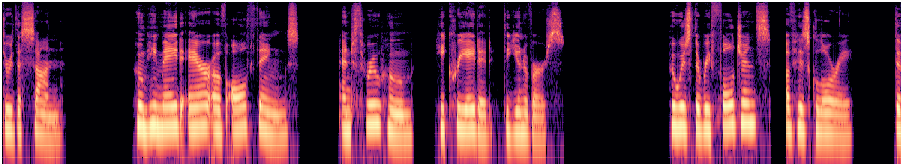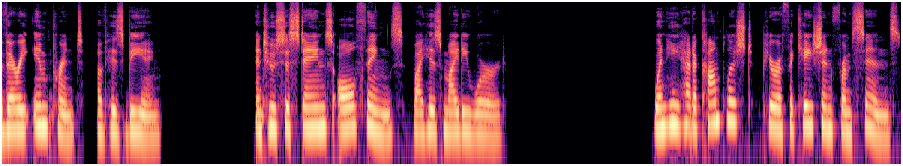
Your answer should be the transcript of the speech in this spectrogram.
through the Son, whom He made heir of all things, and through whom He created the universe, who is the refulgence of His glory, the very imprint of His being, and who sustains all things by His mighty word. When He had accomplished purification from sins,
